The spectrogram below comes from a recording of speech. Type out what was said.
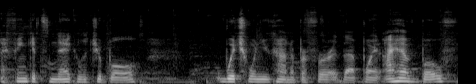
I think it's negligible which one you kind of prefer at that point. I have both,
